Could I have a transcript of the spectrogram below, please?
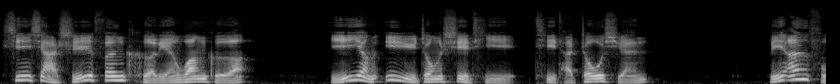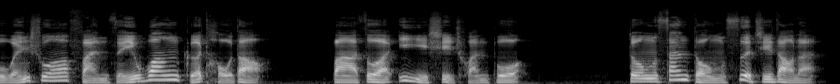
心下十分可怜汪格。一应狱中事体替他周旋。临安府闻说反贼汪格投道，把作异事传播。董三、董四知道了，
